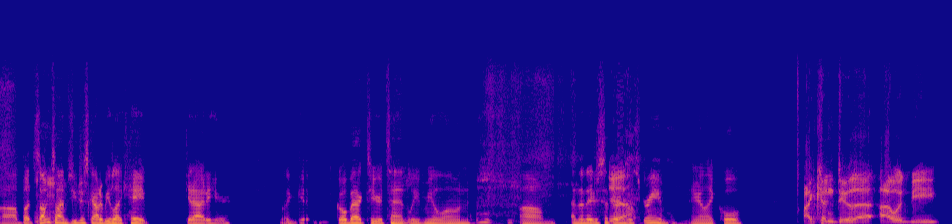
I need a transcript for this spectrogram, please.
Uh, but sometimes you just got to be like, "Hey, get out of here! Like, get, go back to your tent. Leave me alone." Um, and then they just sit there and they scream, and you're like, "Cool." I couldn't do that. I would be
